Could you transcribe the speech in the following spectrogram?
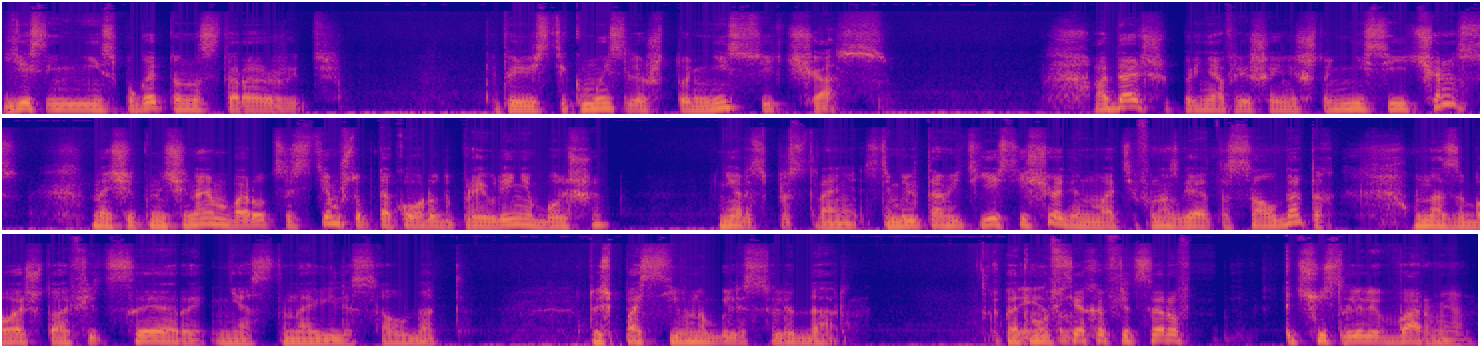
если не испугать, то насторожить. И перевести к мысли, что не сейчас. А дальше, приняв решение, что не сейчас, значит, начинаем бороться с тем, чтобы такого рода проявления больше не распространяться. Тем более там ведь есть еще один мотив. У нас говорят о солдатах, у нас забывают, что офицеры не остановили солдат. То есть пассивно были солидарны. Поэтому этом... всех офицеров числили в армию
